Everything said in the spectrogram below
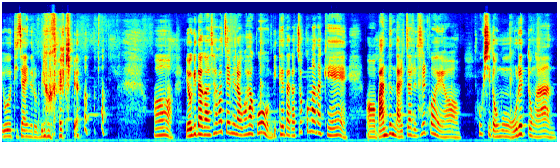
요 디자인으로 밀고 갈게요. 어, 여기다가 사과잼이라고 하고 밑에다가 조그만하게 어, 만든 날짜를 쓸 거예요. 혹시 너무 오랫동안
